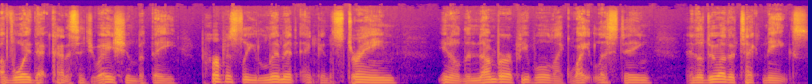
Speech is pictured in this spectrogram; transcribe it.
avoid that kind of situation but they purposely limit and constrain you know the number of people like whitelisting and they'll do other techniques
